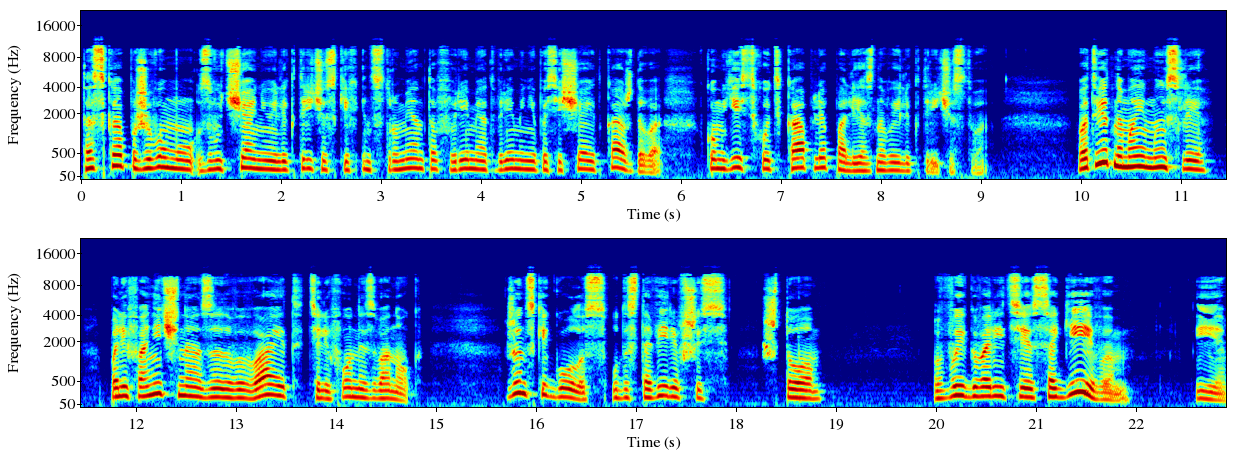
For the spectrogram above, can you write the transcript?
Тоска по живому звучанию электрических инструментов время от времени посещает каждого, в ком есть хоть капля полезного электричества. В ответ на мои мысли полифонично завывает телефонный звонок. Женский голос, удостоверившись, что «Вы говорите с Агеевым?» и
